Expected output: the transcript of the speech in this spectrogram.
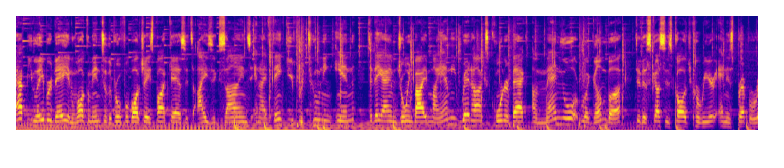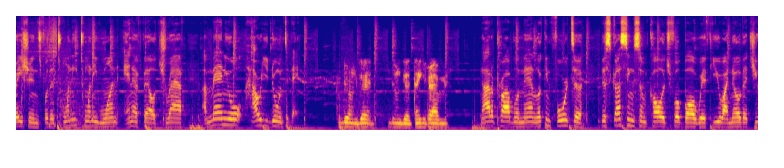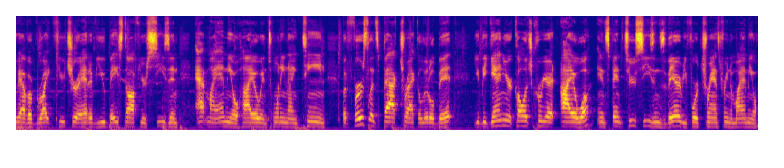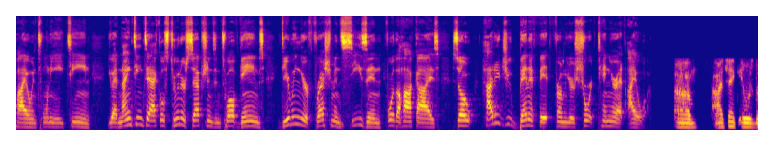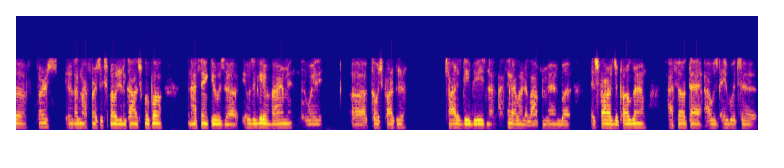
Happy Labor Day and welcome into the Pro Football Chase podcast. It's Isaac Signs and I thank you for tuning in. Today I am joined by Miami Redhawks cornerback Emmanuel Rugamba to discuss his college career and his preparations for the 2021 NFL Draft. Emmanuel, how are you doing today? I'm doing good. I'm doing good. Thank you for having me. Not a problem, man. Looking forward to discussing some college football with you. I know that you have a bright future ahead of you based off your season at Miami, Ohio in 2019. But first, let's backtrack a little bit. You began your college career at Iowa and spent two seasons there before transferring to Miami, Ohio in 2018. You had 19 tackles, two interceptions in 12 games during your freshman season for the Hawkeyes. So, how did you benefit from your short tenure at Iowa? Um, I think it was the first. It was like my first exposure to college football, and I think it was a it was a good environment. The way uh, Coach Parker taught his DBs, and I, I think I learned a lot from him. But as far as the program, I felt that I was able to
